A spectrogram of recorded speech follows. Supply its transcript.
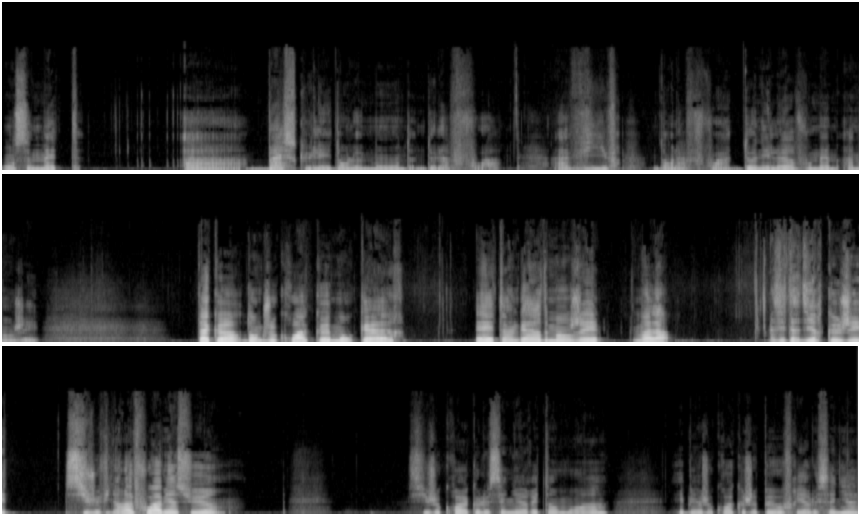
on se mette à basculer dans le monde de la foi, à vivre dans la foi. Donnez-leur vous-même à manger. D'accord, donc je crois que mon cœur est un garde-manger. Voilà. C'est-à-dire que j'ai, si je vis dans la foi, bien sûr, si je crois que le Seigneur est en moi, eh bien je crois que je peux offrir le Seigneur.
